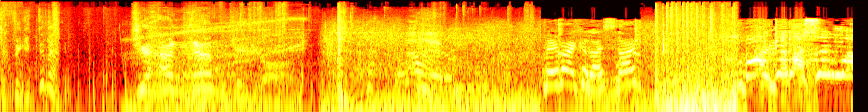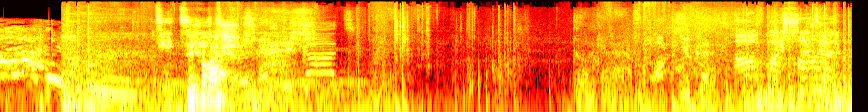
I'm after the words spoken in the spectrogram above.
Çıktı gitti mi? Cehennem geliyor. Merhaba arkadaşlar. Bir flash. Gölgeler. Hop yukarı.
